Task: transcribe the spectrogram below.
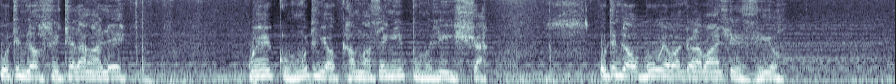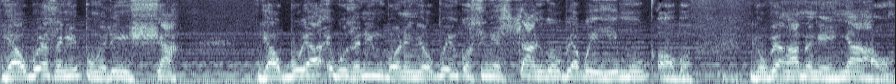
Uthi ngiyosithela ngale kweqhumu uthi ngiyawuqhamuka sengiyibhunge lisha. Uthi ngiyawubuya abantwana abanhliziyo ngiyawubuya sengiyibhunge lisha. Ngiyawubuya ukuze ningibone ngiyawubuya enkosini yesihlanu kuyobuya kuyimi uqobo. Ngiyobuya ngame ngeenyawo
